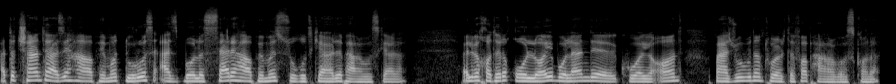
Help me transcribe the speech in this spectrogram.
حتی چند تا از این هواپیما درست از بالا سر هواپیما سقوط کرده پرواز کردن. ولی به خاطر قله‌های بلند کوههای آند مجبور بودن تو ارتفاع پرواز کنن.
